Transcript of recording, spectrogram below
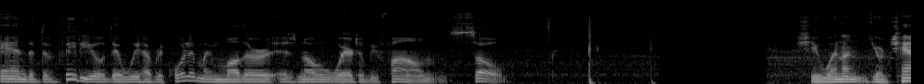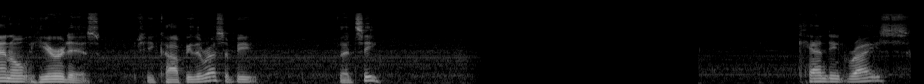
and the video that we have recorded my mother is nowhere to be found. So she went on your channel. Here it is. She copied the recipe. Let's see. Candied rice,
